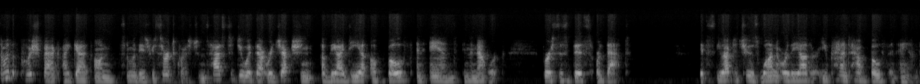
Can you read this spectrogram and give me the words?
some of the pushback I get on some of these research questions has to do with that rejection of the idea of both and and in the network versus this or that. It's you have to choose one or the other. You can't have both and and.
